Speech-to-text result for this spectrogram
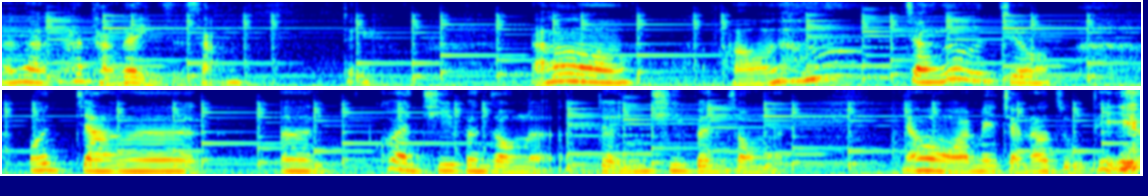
那他他躺在椅子上，对，然后好，讲那么久，我讲了。嗯，快七分钟了，对，已经七分钟了，然后我还没讲到主题。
